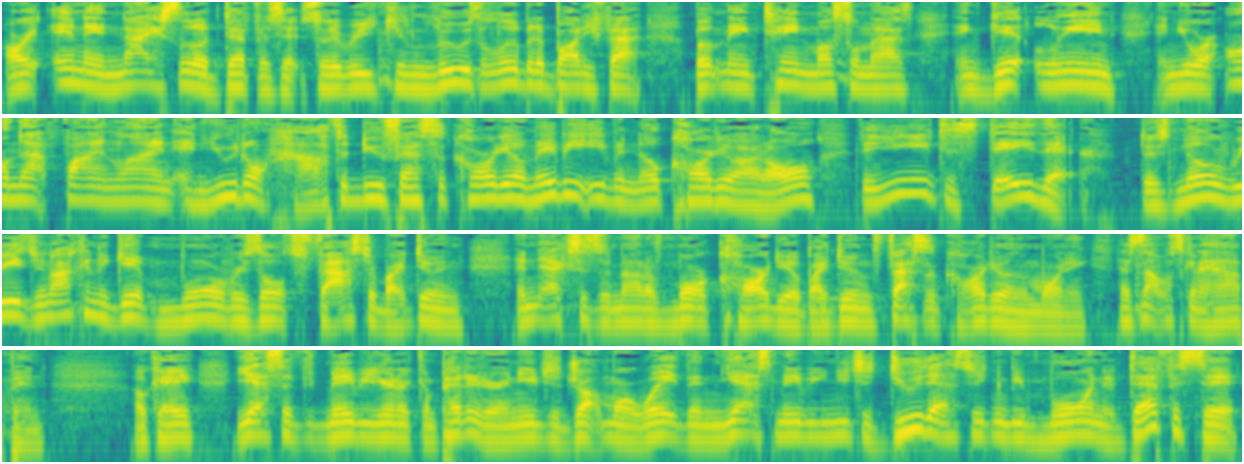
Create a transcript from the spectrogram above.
are in a nice little deficit so that you can lose a little bit of body fat, but maintain muscle mass and get lean and you are on that fine line and you don't have to do fasted cardio, maybe even no cardio at all, then you need to stay there. There's no reason you're not going to get more results faster by doing an excess amount of more cardio by doing fasted cardio in the morning. That's not what's going to happen. Okay. Yes, if maybe you're in a competitor and you need to drop more weight, then yes, maybe you need to do that so you can be more in a deficit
